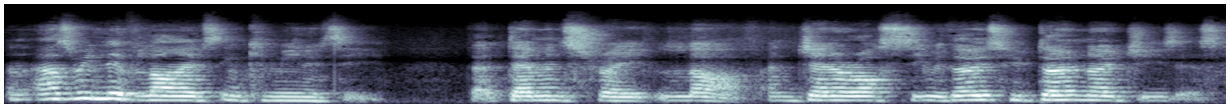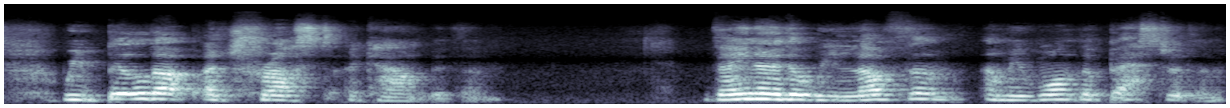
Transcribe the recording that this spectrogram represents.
And as we live lives in community that demonstrate love and generosity with those who don't know Jesus, we build up a trust account with them. They know that we love them and we want the best for them,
